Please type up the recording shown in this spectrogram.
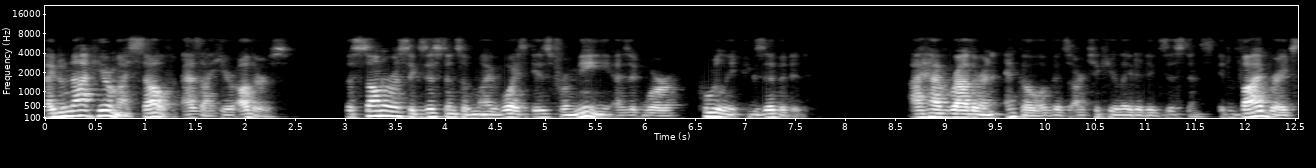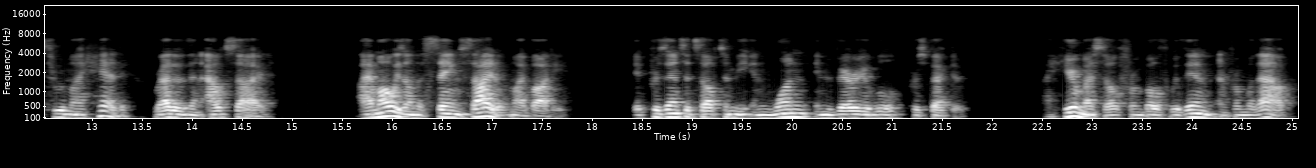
I do not hear myself as I hear others. The sonorous existence of my voice is for me, as it were, poorly exhibited. I have rather an echo of its articulated existence. It vibrates through my head rather than outside. I am always on the same side of my body. It presents itself to me in one invariable perspective. I hear myself from both within and from without.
